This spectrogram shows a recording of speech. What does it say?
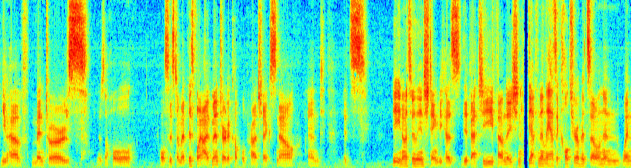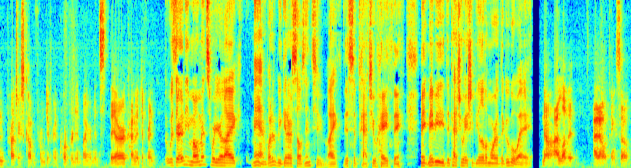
You have mentors there's a whole whole system. At this point, I've mentored a couple projects now, and it's you know it's really interesting because the Apache Foundation definitely has a culture of its own, and when projects come from different corporate environments, they are kind of different. Was there any moments where you're like, man, what did we get ourselves into? Like this Apache Way thing. Maybe the Apache Way should be a little more the Google way. No, I love it. I don't think so.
